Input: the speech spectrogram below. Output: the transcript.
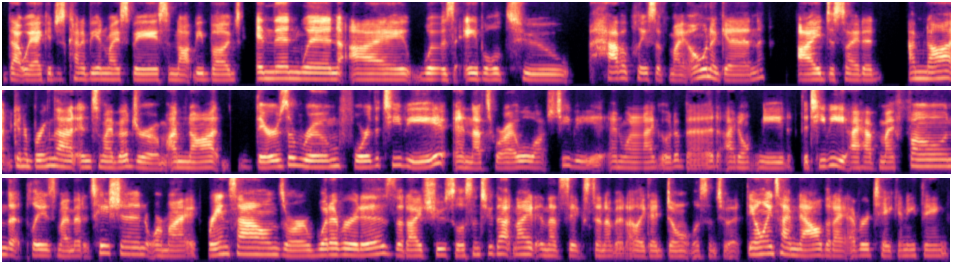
that way I could just kind of be in my space and not be bugged. And then when I was able to have a place of my own again, I decided I'm not going to bring that into my bedroom. I'm not, there's a room for the TV, and that's where I will watch TV. And when I go to bed, I don't need the TV. I have my phone that plays my meditation or my rain sounds or whatever it is that I choose to listen to that night. And that's the extent of it. I like, I don't listen to it. The only time now that I ever take anything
